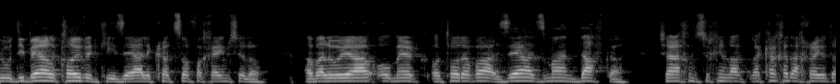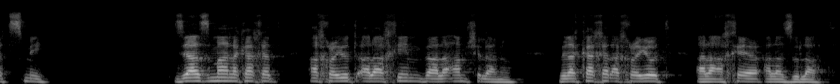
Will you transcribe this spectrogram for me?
הוא דיבר על קוביד כי זה היה לקראת סוף החיים שלו, אבל הוא היה אומר אותו דבר, זה הזמן דווקא שאנחנו צריכים לקחת אחריות עצמי. זה הזמן לקחת אחריות על האחים ועל העם שלנו, ולקחת אחריות על האחר, על הזולת.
